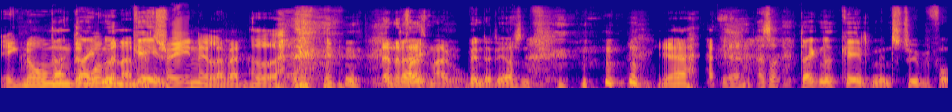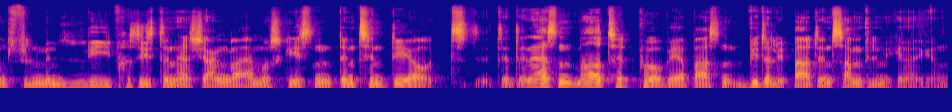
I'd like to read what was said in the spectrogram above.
ikke nogen Der- der, er The Woman on the. Train, eller hvad den hedder. Den er Der faktisk er meget god. vent, er det også en ja. Ja. Altså, der er ikke noget galt med en støbeformsfilm, men lige præcis den her genre er måske sådan, den tenderer, den er sådan meget tæt på at være bare sådan, vidderligt bare den samme film igen og igen.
